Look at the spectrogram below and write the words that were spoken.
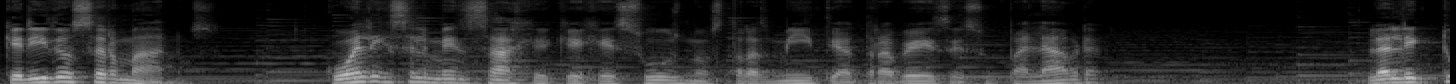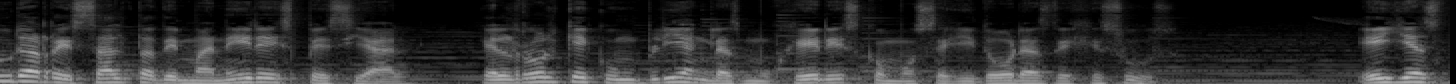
Queridos hermanos, ¿cuál es el mensaje que Jesús nos transmite a través de su palabra? La lectura resalta de manera especial el rol que cumplían las mujeres como seguidoras de Jesús. Ellas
